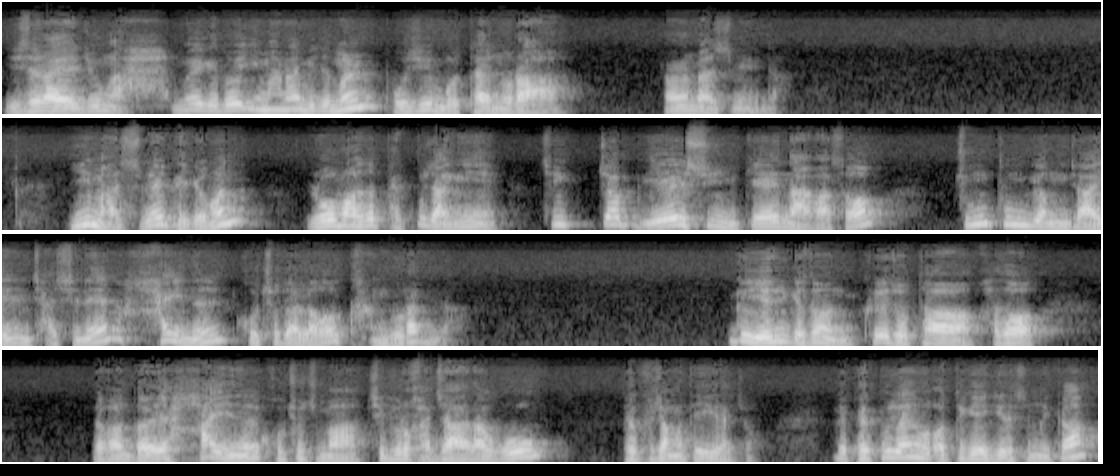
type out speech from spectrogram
이스라엘 중 아무에게도 이만한 믿음을 보지 못하노라 라는 말씀입니다. 이 말씀의 배경은 로마서 백부장이 직접 예수님께 나가서 중풍병자인 자신의 하인을 고쳐달라고 강구를 합니다. 그러니까 예수님께서는 그래 좋다 가서 내가 너의 하인을 고쳐주마 집으로 가자라고 백부장한테 얘기를 하죠. 그러니까 백부장이 어떻게 얘기를 했습니까?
